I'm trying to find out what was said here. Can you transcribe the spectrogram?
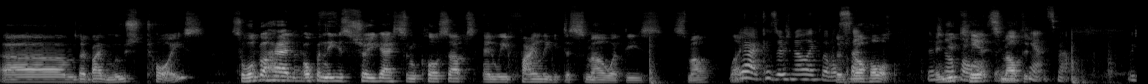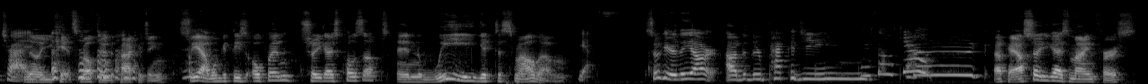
Um, they're by Moose Toys. So we'll go ahead, Moose. open these, show you guys some close-ups, and we finally get to smell what these smell like. yeah, because there's no like little. There's scent- no holes. There's and no you can't holes, and smell You through- can't smell. We tried. No, you can't smell through the packaging. So yeah, we'll get these open, show you guys close-ups, and we get to smell them. Yeah. So here they are, out of their packaging. They're so cute. Look. Okay, I'll show you guys mine first.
